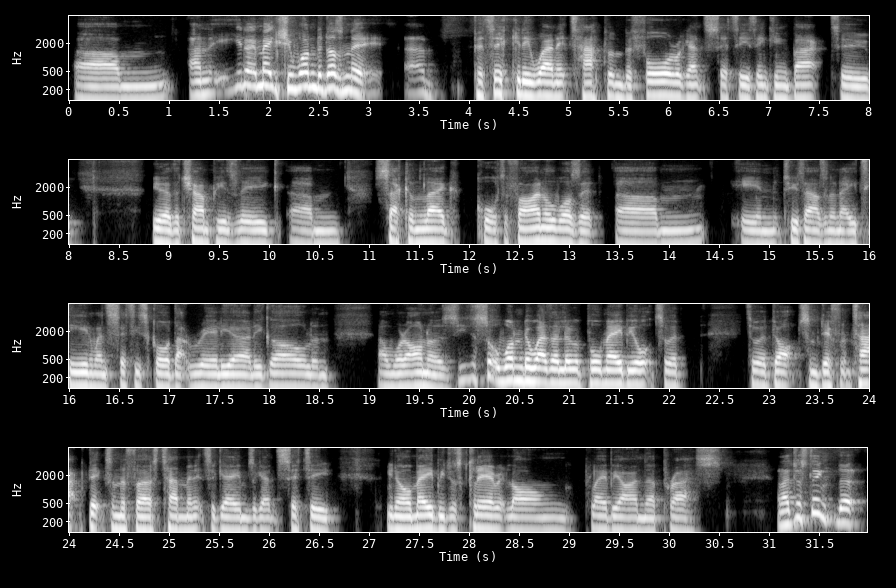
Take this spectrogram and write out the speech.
um, and you know it makes you wonder, doesn't it? Uh, particularly when it's happened before against City. Thinking back to you know the Champions League um, second leg quarter final, was it? Um, in 2018 when City scored that really early goal and and were on us. You just sort of wonder whether Liverpool maybe ought to to adopt some different tactics in the first 10 minutes of games against City. You know, maybe just clear it long, play behind their press. And I just think that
